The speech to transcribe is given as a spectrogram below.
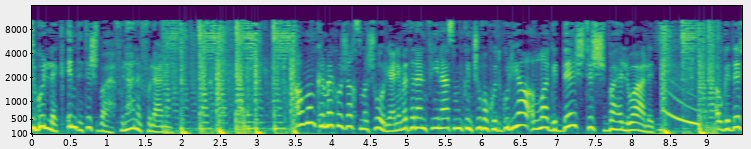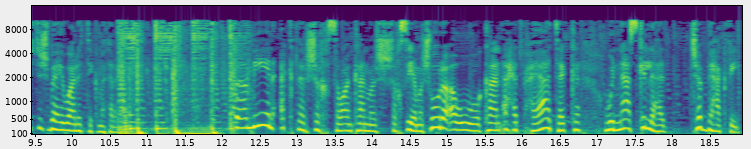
تقول لك أنت تشبه فلان الفلاني. أو ممكن ما يكون شخص مشهور. يعني مثلا في ناس ممكن تشوفك وتقول يا الله قديش تشبه الوالد. أو قديش تشبهي والدتك مثلا. فمين أكثر شخص سواء كان مش شخصية مشهورة أو كان أحد في حياتك والناس كلها تشبهك فيه.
